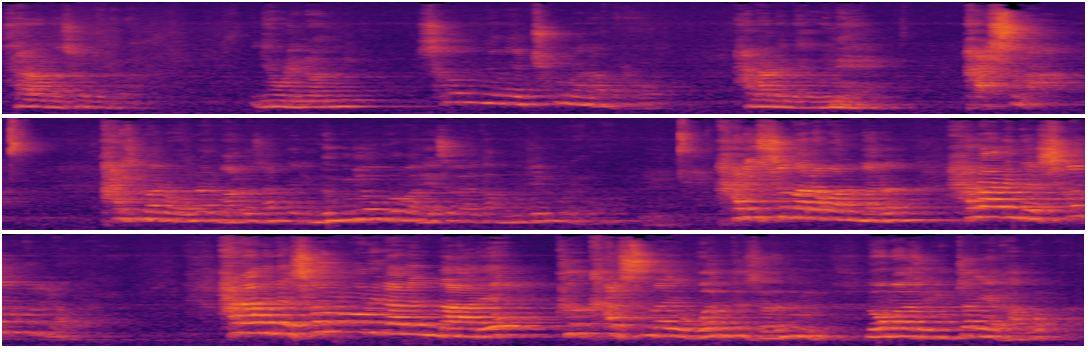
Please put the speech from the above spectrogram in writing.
사랑하는 성도들 이제 우리는 성령의 충만함으로 하나님의 은혜, 카리스마, 카리스마를 오늘 많은 사람들이 능력으로만 해석하니까 문제인 거예요. 카리스마라고 하는 말은 하나님의 선물이라고. 하나님의 선물이라는 말의 그 카리스마의 원뜻은 로마서 6장에 가고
